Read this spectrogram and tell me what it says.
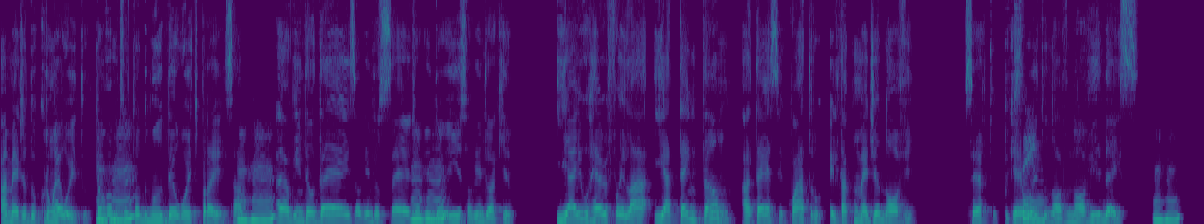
a média do Krum é 8. Então vamos Uhum. dizer, todo mundo deu 8 pra ele, sabe? Uhum. Aí alguém deu 10, alguém deu 7, alguém Uhum. deu isso, alguém deu aquilo. E aí o Harry foi lá, e até então, até esse 4, ele tá com média 9, certo? Porque é Sim. 8, 9, 9 e 10. Uhum.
